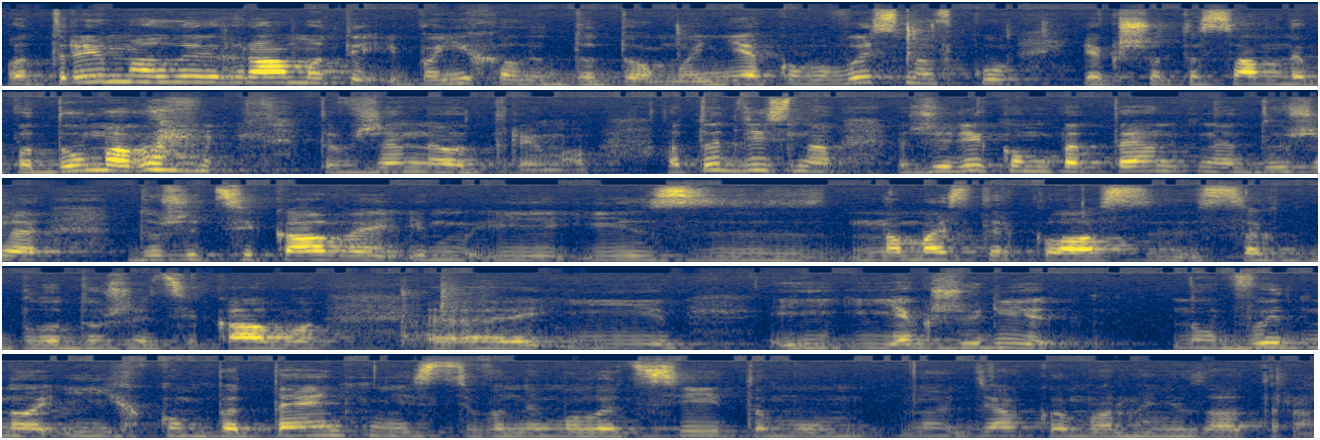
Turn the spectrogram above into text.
отримали грамоти і поїхали додому. І ніякого висновку, якщо ти сам не подумав, то вже не отримав. А тут дійсно журі компетентне, дуже, дуже цікаве, і, і, і на майстер-класах було дуже цікаво. Е, і, і, і як журі. Ну, видно і їх компетентність, вони молодці, тому ну, дякуємо організаторам.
